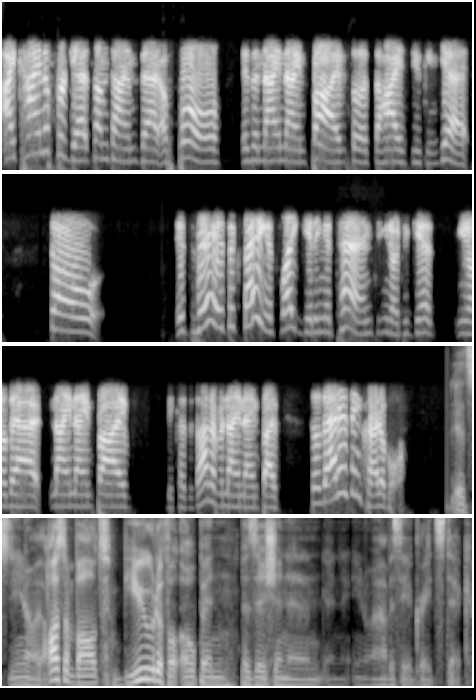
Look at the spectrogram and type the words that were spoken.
i kind of forget sometimes that a full is a 995 so that's the highest you can get. So it's very it's exciting. It's like getting a 10 you know to get you know that 995 because it's out of a 995 so that is incredible. It's you know awesome vault, beautiful open position, and, and you know obviously a great stick.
